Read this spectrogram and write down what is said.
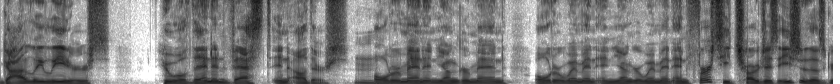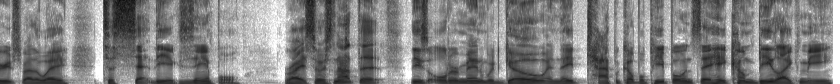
godly leaders who will then invest in others, mm. older men and younger men, older women and younger women. And first, he charges each of those groups, by the way, to set the example, right? So it's not that these older men would go and they tap a couple people and say, hey, come be like me.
